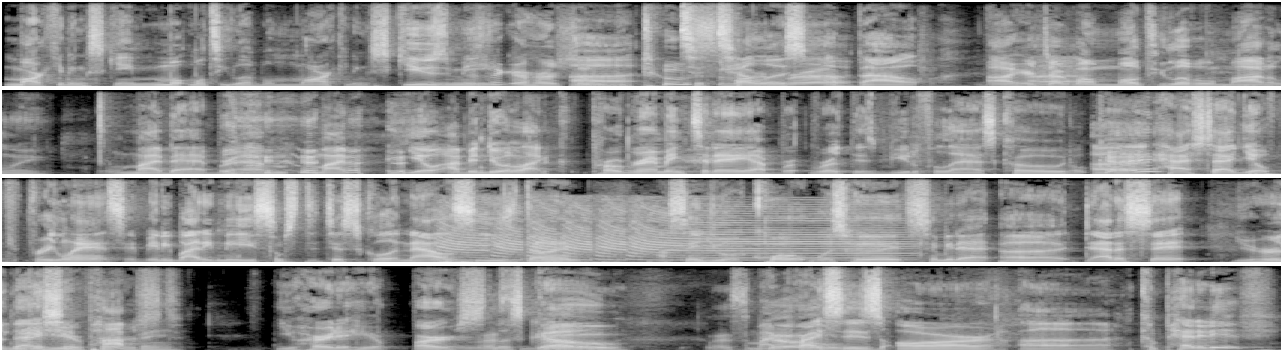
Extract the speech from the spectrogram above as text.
marketing scheme, multi-level marketing. Excuse me, This nigga Herschel uh, too to smart, tell us bruh. about. Out here talking about multi-level modeling. My bad, bro. My yo, I've been doing like programming today. I wrote this beautiful ass code. Okay. Uh, hashtag yo freelance. If anybody needs some statistical analyses done, I'll send you a quote. What's hood? Send me that uh, data set. You heard can that shit here popping. You heard it here 1st let Let's us go. Let's go. My go. prices are uh, competitive,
